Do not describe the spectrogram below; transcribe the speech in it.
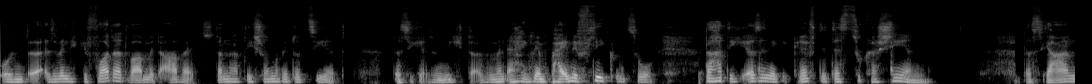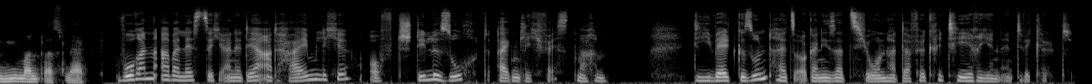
Und äh, also wenn ich gefordert war mit Arbeit, dann hatte ich schon reduziert, dass ich also nicht über meine eigenen Beine fliege und so. Da hatte ich irrsinnige Kräfte, das zu kaschieren, dass ja niemand was merkt. Woran aber lässt sich eine derart heimliche, oft stille Sucht eigentlich festmachen? Die Weltgesundheitsorganisation hat dafür Kriterien entwickelt.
